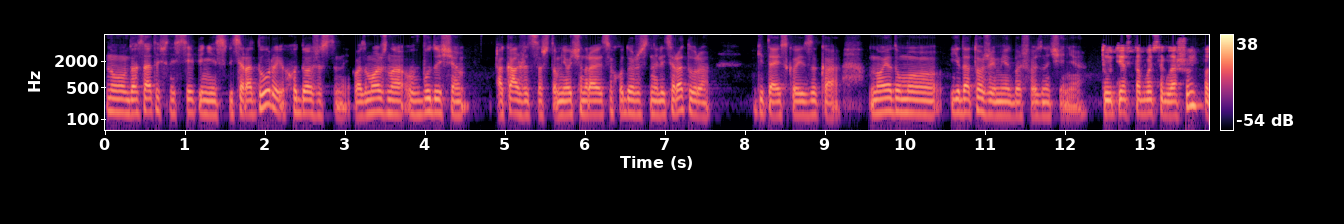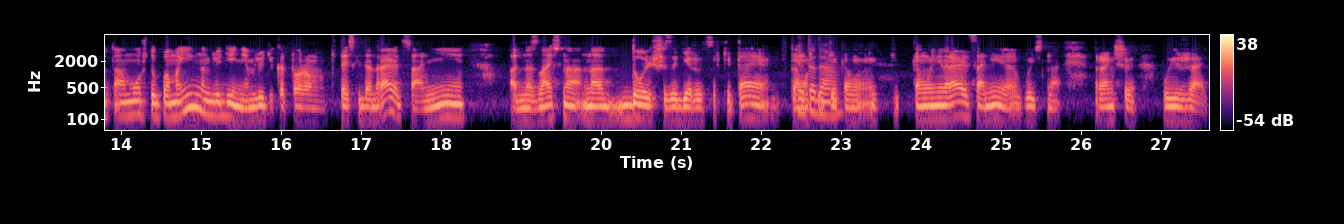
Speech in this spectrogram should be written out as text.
ну, в достаточной степени с литературой художественной. Возможно, в будущем окажется, что мне очень нравится художественная литература китайского языка. Но я думаю, еда тоже имеет большое значение. Тут я с тобой соглашусь, потому что по моим наблюдениям, люди, которым китайский еда нравится, они однозначно на дольше задерживаются в Китае, потому Это что да. те, кому, кому не нравится, они обычно раньше уезжают.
